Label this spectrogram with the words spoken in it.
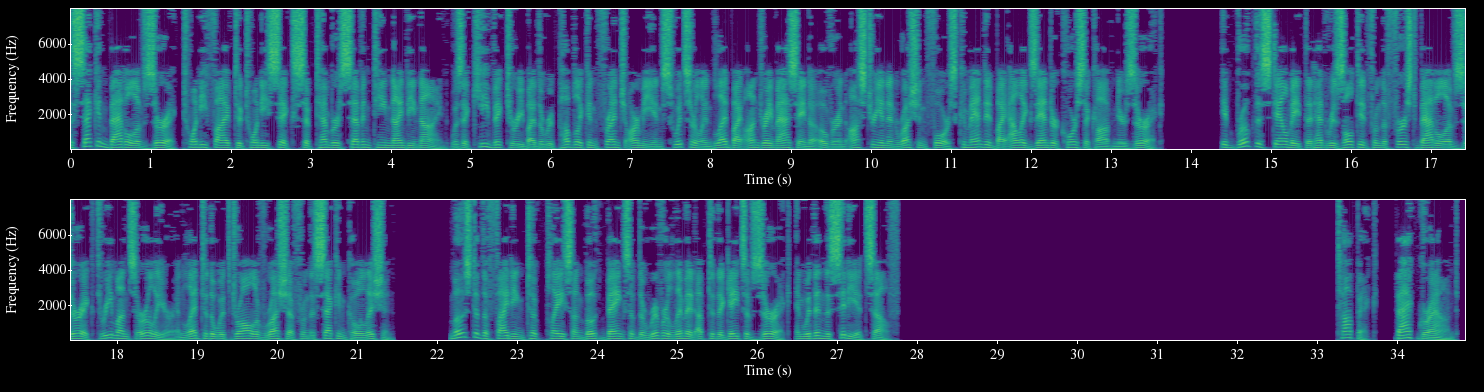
The Second Battle of Zurich 25 September 1799 was a key victory by the Republican French army in Switzerland led by André Masséna over an Austrian and Russian force commanded by Alexander Korsakov near Zurich. It broke the stalemate that had resulted from the First Battle of Zurich three months earlier and led to the withdrawal of Russia from the Second Coalition. Most of the fighting took place on both banks of the river Limmat up to the gates of Zurich, and within the city itself. Background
